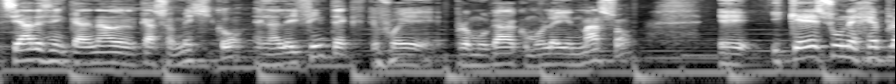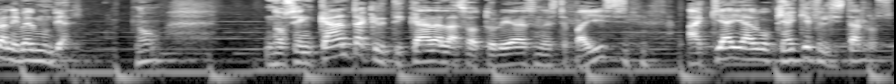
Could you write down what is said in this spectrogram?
se ha desencadenado en el caso de México, en la ley FinTech, que fue promulgada como ley en marzo, eh, y que es un ejemplo a nivel mundial. ¿no? Nos encanta criticar a las autoridades en este país. Aquí hay algo que hay que felicitarlos.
